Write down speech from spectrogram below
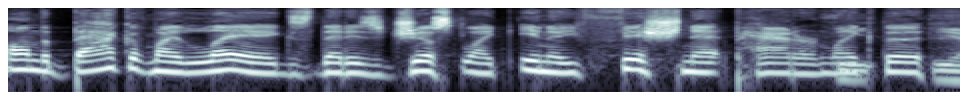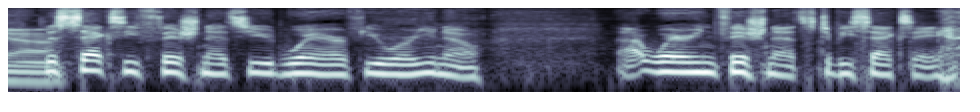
on the back of my legs that is just like in a fishnet pattern, like the yeah. the sexy fishnets you'd wear if you were, you know, uh, wearing fishnets to be sexy.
